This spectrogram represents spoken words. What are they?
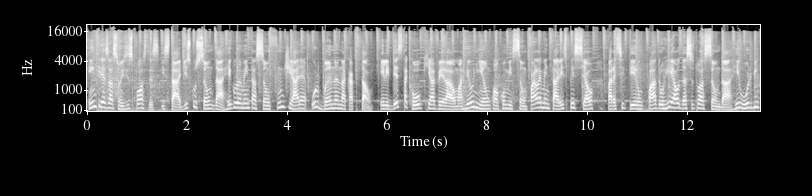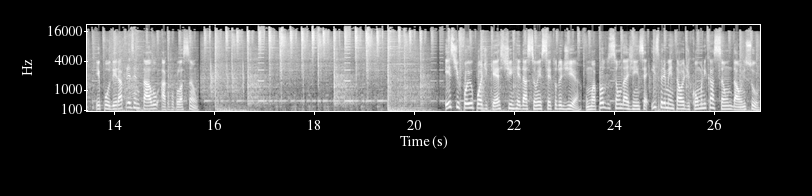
Entre as ações expostas está a discussão da regulamentação fundiária urbana na capital. Ele destacou que haverá uma reunião com a Comissão Parlamentar Especial para se ter um quadro real da situação da REURB e poder apresentá-lo à população. Este foi o podcast Redação EC Todo Dia, uma produção da Agência Experimental de Comunicação da Unisul.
